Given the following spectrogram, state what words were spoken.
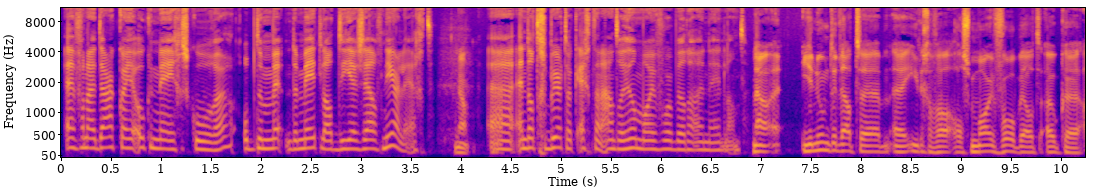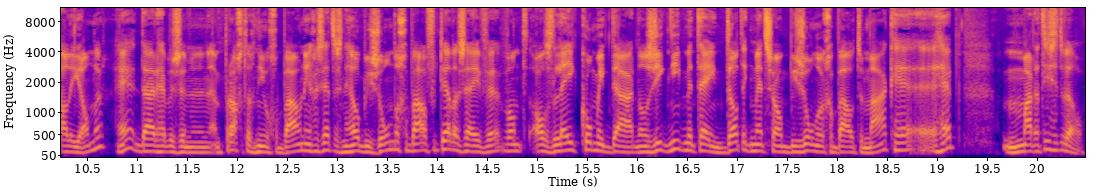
En vanuit daar kan je ook een 9 scoren op de, me de meetlat die je zelf neerlegt. Ja. Uh, en dat gebeurt ook echt een aantal heel mooie voorbeelden in Nederland. Nou, je noemde dat uh, in ieder geval als mooi voorbeeld ook uh, Alliander. Hè? Daar hebben ze een, een, prachtig nieuw gebouw neergezet. Het is een heel bijzonder gebouw. Vertel eens even, want als leek kom ik daar... dan zie ik niet meteen dat ik met zo'n bijzonder gebouw te maken heb. Maar dat is het wel.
